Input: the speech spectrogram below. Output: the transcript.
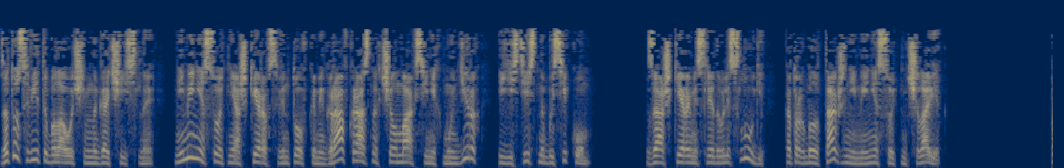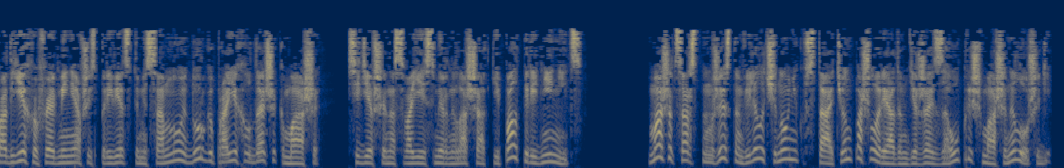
Зато свита была очень многочисленная, не менее сотни ашкеров с винтовками гра в красных челмах, синих мундирах и, естественно, босиком. За ашкерами следовали слуги, которых было также не менее сотни человек. Подъехав и обменявшись приветствиями со мной, Дурга проехал дальше к Маше, сидевшей на своей смирной лошадке, и пал перед ней ниц. Маша царственным жестом велела чиновнику встать, и он пошел рядом, держась за упряжь Машиной лошади.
